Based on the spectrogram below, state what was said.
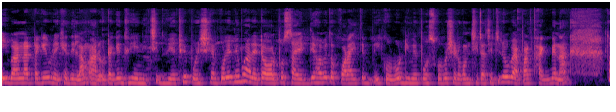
এই বার্নারটাকেও রেখে দিলাম, আর ওটাকে ধুয়ে নিচ্ছি, ধুয়ে ঠুয়ে পরিষ্কার করে নেব, আর এটা অল্প সাইড দিয়ে হবে, তো কড়াইতে ই করব, ডিমের পোস্ট করব, সেরকম ছিটাছিটিরও ব্যাপার থাকবে না। তো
